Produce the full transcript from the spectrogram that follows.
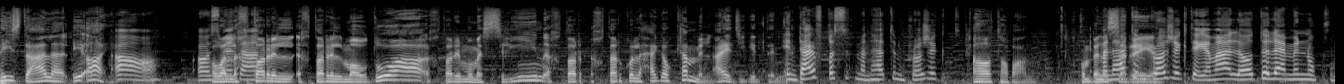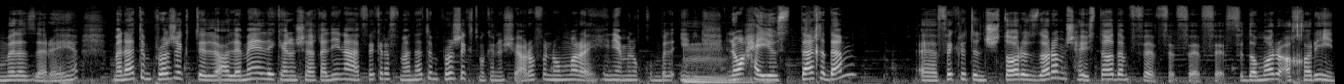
based على ال AI آه آه هو اللي اختار. ال- اختار الموضوع اختار الممثلين اختار اختار كل حاجة وكمل عادي جدا يعني. أنت عارف قصة مانهاتن project آه طبعا القنبله مانهاتن الذرية project يا جماعة اللي هو طلع منه القنبله الذرية مانهاتن project العلماء اللي كانوا شغالين على فكرة في مانهاتن project ما كانوش يعرفوا إن هم رايحين يعملوا قنبلة يعني مم. إن هو هيستخدم آه، فكرة انشطار الذره مش هيستخدم في في في في, في دمار آخرين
